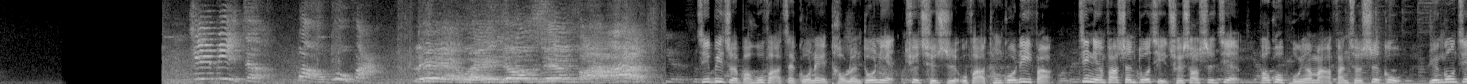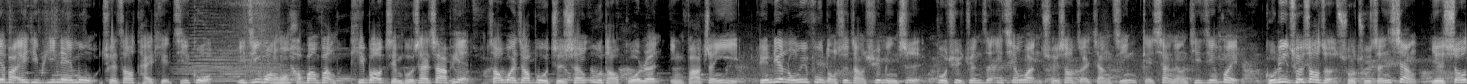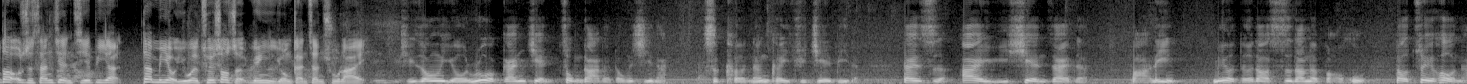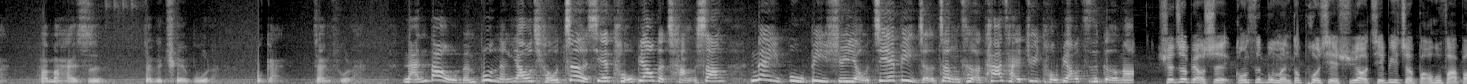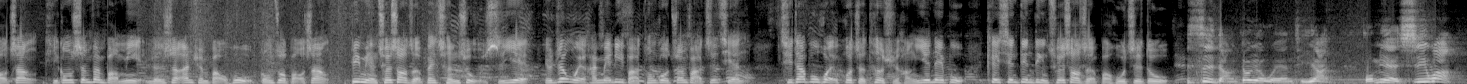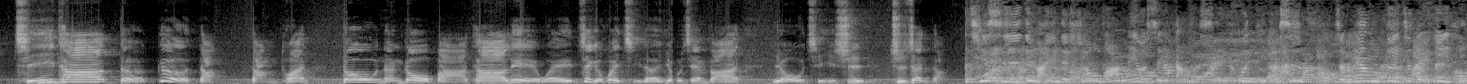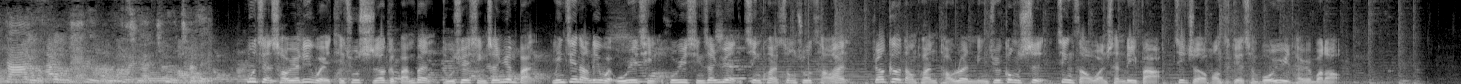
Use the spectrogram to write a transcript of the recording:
揭弊者保护法在国内讨论多年，却迟迟无法通过立法。近年发生多起吹哨事件，包括普悠玛翻车事故、员工揭发 ATP 内幕却遭台铁记过，以及网红好棒棒踢爆柬埔寨诈骗，遭外交部指称误导国人，引发争议。联电荣誉副董事长薛明志过去捐赠一千万吹哨者奖金给向阳基金会，鼓励吹哨者说出真相，也收到二十三件揭弊案，但没有一位吹哨者愿意勇敢站出来。其中有若干件重大的东西呢？是可能可以去揭弊的，但是碍于现在的法令没有得到适当的保护，到最后呢，他们还是这个却步了，不敢站出来。难道我们不能要求这些投标的厂商内部必须有揭弊者政策，他才具投标资格吗？学者表示，公司部门都迫切需要揭弊者保护法保障，提供身份保密、人身安全保护、工作保障，避免吹哨者被惩处失业。也认为，还没立法通过专法之前，其他部会或者特许行业内部可以先订定吹哨者保护制度。四党都有委员提案，我们也希望其他的各党党团都能够把它列为这个会期的优先法案，尤其是执政党。其实立法院的修法没有谁挡谁的问题，而是怎么样对这个议题大家有共识，我们一起来促成。目前朝野立委提出十二个版本，独缺行政院版。民进党立委吴玉琴呼吁行政院尽快送出草案，让各党团讨论凝聚共识，尽早完成立法。记者黄子杰、陈柏玉台北报道。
